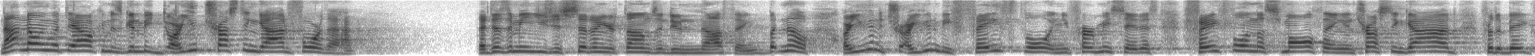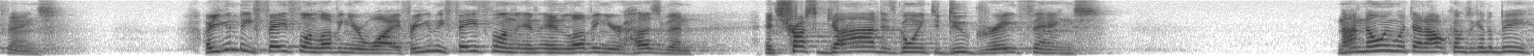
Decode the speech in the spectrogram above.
Not knowing what the outcome is going to be, are you trusting God for that? That doesn't mean you just sit on your thumbs and do nothing. But no, are you going to be faithful? And you've heard me say this: faithful in the small thing and trusting God for the big things. Are you going to be faithful in loving your wife? Are you going to be faithful in, in, in loving your husband and trust God is going to do great things? Not knowing what that outcome is going to be.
